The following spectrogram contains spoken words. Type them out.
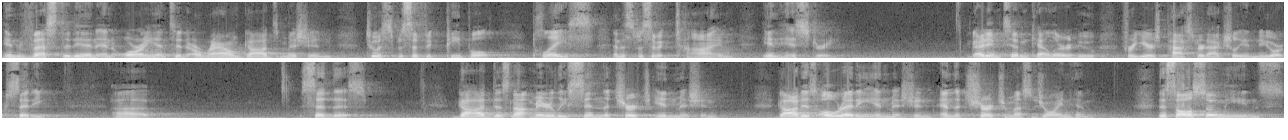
invested in, and oriented around God's mission to a specific people place and a specific time in history. A guy named Tim Keller, who for years pastored actually in New York City, uh, said this God does not merely send the church in mission, God is already in mission, and the church must join him. This also means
